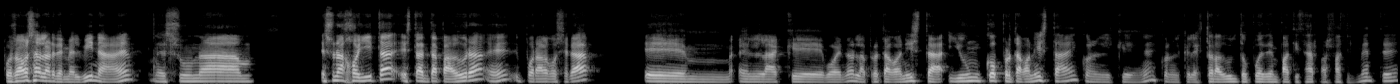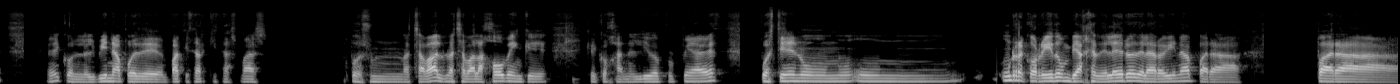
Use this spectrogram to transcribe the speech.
Pues vamos a hablar de Melvina, ¿eh? Es una, es una joyita, está en tapadura, ¿eh? por algo será eh, en la que, bueno, la protagonista y un coprotagonista ¿eh? con, el que, ¿eh? con el que el lector adulto puede empatizar más fácilmente, ¿eh? con Elvina puede empatizar quizás más pues una chaval, una chavala joven que, que cojan el libro por primera vez, pues tienen un, un, un recorrido, un viaje del héroe, de la heroína para, para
